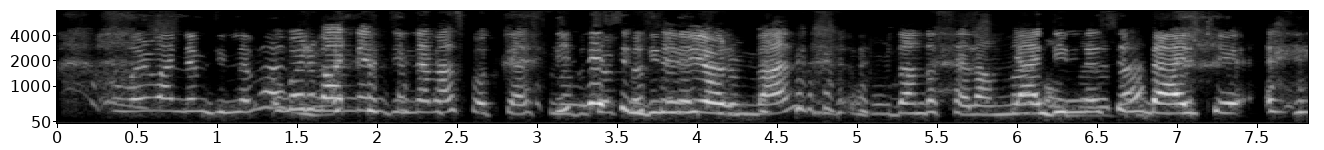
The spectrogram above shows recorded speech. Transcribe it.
Umarım annem dinlemez. Umarım mi? annem dinlemez podcastını. Dinlesin, Çok da dinlesin. seviyorum ben. Buradan da selamlar Yani dinlesin da. belki.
